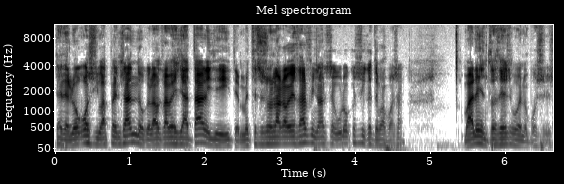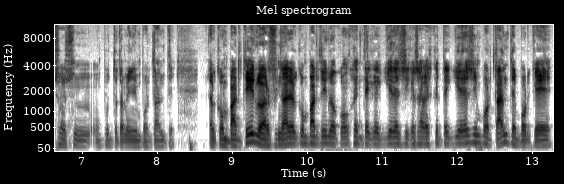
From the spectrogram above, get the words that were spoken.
desde luego si vas pensando que la otra vez ya tal y, te metes eso en la cabeza, al final seguro que sí que te va a pasar. ¿Vale? Entonces, bueno, pues eso es un, punto también importante. El compartirlo, al final el compartirlo con gente que quieres y que sabes que te quieres es importante porque,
